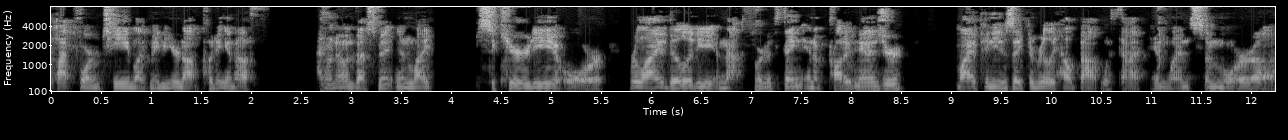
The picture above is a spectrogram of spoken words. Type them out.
platform team, like maybe you're not putting enough, I don't know, investment in like security or reliability and that sort of thing. And a product manager, my opinion is they can really help out with that and lend some more uh,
